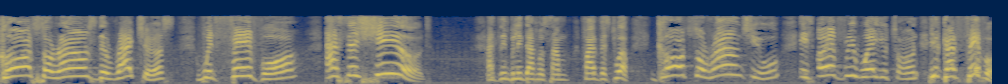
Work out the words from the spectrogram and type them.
God surrounds the righteous with favor as a shield. I didn't believe that was Psalm 5 verse 12. God surrounds you. Is everywhere you turn, you got favor.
